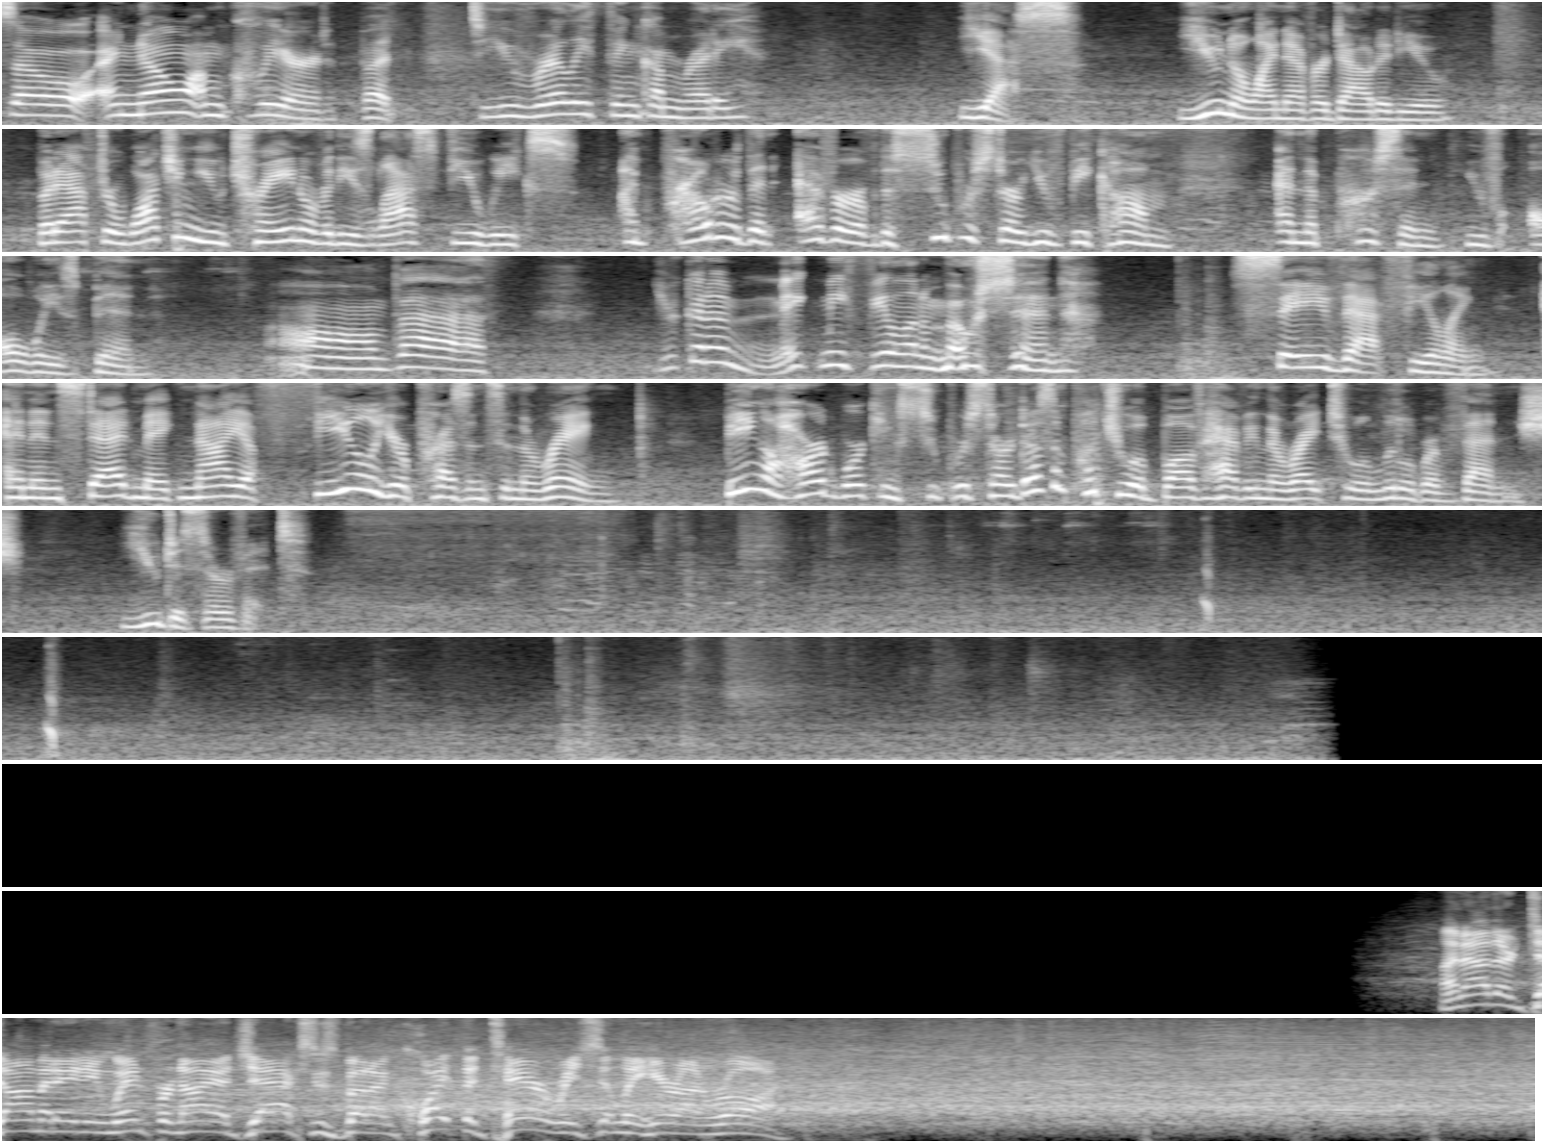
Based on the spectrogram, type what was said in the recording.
So, I know I'm cleared, but do you really think I'm ready? Yes. You know I never doubted you. But after watching you train over these last few weeks, I'm prouder than ever of the superstar you've become and the person you've always been. Oh, Beth. You're gonna make me feel an emotion. Save that feeling and instead make Nia feel your presence in the ring. Being a hardworking superstar doesn't put you above having the right to a little revenge. You deserve it. Another dominating win for Nia Jax, who's been on quite the tear recently here on Raw.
